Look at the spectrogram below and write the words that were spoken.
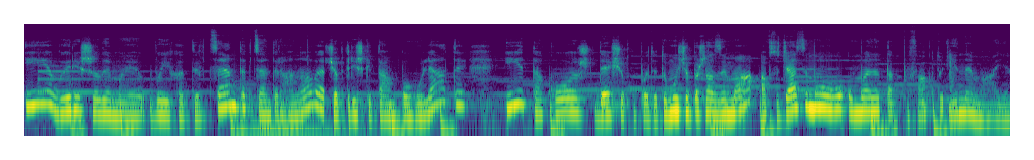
І вирішили ми виїхати в центр, в центр Гановер, щоб трішки там погуляти і також дещо купити. Тому що прийшла зима, а взуття зимового у мене так по факту і немає.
